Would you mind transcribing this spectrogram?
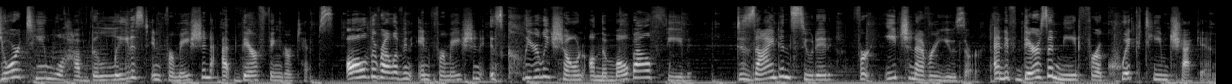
your team will have the latest information at their fingertips. All the relevant information is clearly shown on the mobile feed designed and suited for each and every user. And if there's a need for a quick team check in,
